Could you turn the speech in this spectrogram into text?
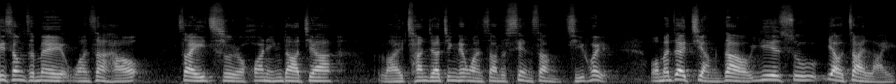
弟兄姊妹，晚上好！再一次欢迎大家来参加今天晚上的线上集会。我们在讲到耶稣要再来，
